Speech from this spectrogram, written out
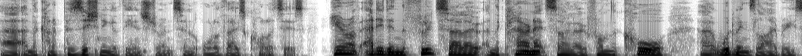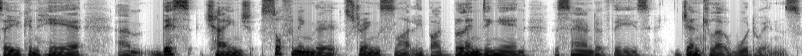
uh, and the kind of positioning of the instruments and all of those qualities. Here I've added in the flute solo and the clarinet solo from the core uh, woodwinds library. So you can hear um, this change softening the strings slightly by blending in the sound of these gentler woodwinds.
